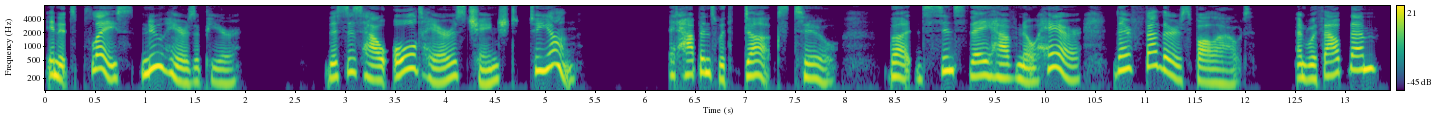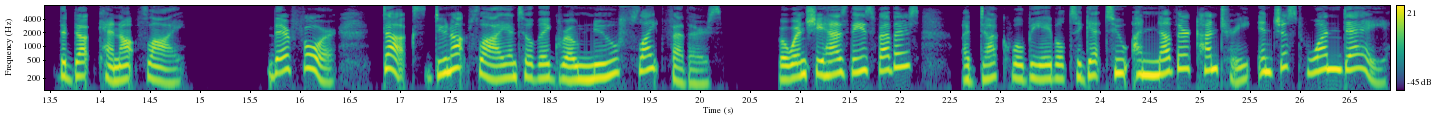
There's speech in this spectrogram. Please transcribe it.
In its place, new hairs appear. This is how old hair is changed to young. It happens with ducks, too. But since they have no hair, their feathers fall out, and without them, the duck cannot fly. Therefore, ducks do not fly until they grow new flight feathers. But when she has these feathers, a duck will be able to get to another country in just one day.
